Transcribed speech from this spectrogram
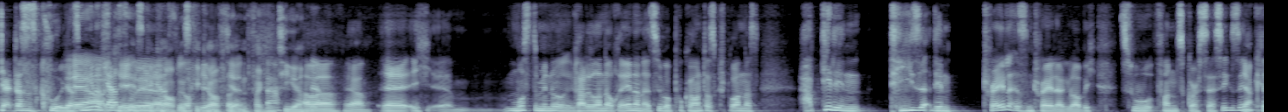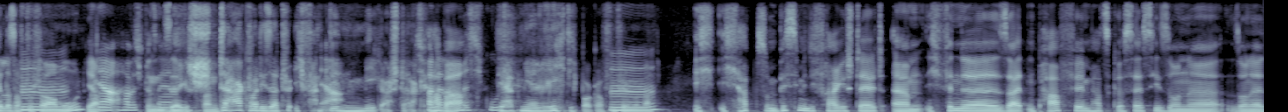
Ja, das ist cool. Jasmin ja, okay, cool. ist ja, gekauft, ist gekauft. Die hatten einen fucking Tiger. Aber ja, äh, ich ähm, musste mir nur gerade daran auch erinnern, als du über Pocahontas gesprochen hast. Habt ihr den Teaser, den Trailer, ist ein Trailer, glaube ich, zu, von Scorsese gesehen, Ja. Killers of the Flower Moon? Ja, Ja, hab ich ich bin gesehen. sehr gespannt. Stark war dieser Trailer. Ich fand Ja. den mega stark. Ich fand den Aber. Der hat mir richtig Bock auf den Film gemacht. Ich, ich habe so ein bisschen mir die Frage gestellt, ähm, ich finde, seit ein paar Filmen hat Scorsese so eine, so eine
